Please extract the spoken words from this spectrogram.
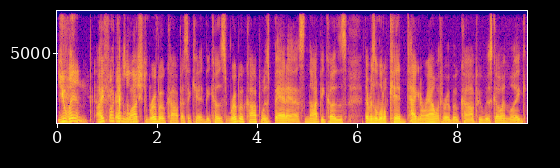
you win. I fucking watched RoboCop as a kid because RoboCop was badass, not because there was a little kid tagging around with RoboCop who was going like,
